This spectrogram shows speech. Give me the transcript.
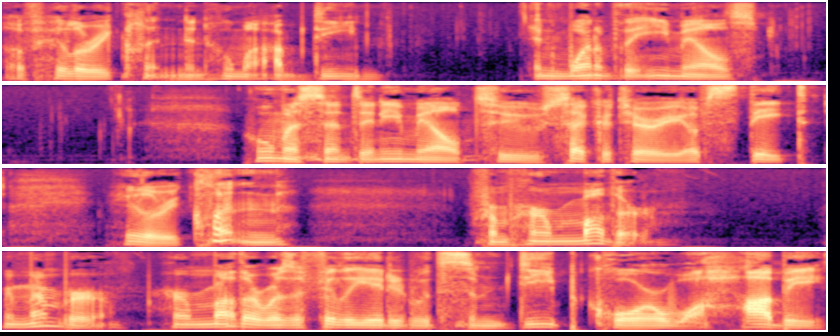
of Hillary Clinton and Huma Abedin. In one of the emails, Huma sent an email to Secretary of State Hillary Clinton from her mother. Remember, her mother was affiliated with some deep core Wahhabi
